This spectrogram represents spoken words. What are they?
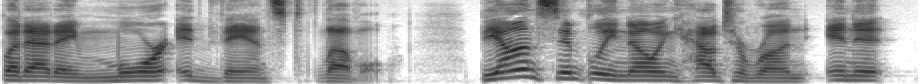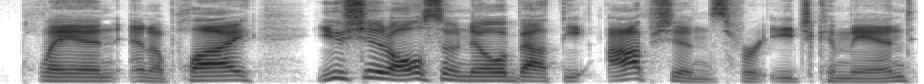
but at a more advanced level. Beyond simply knowing how to run init, plan, and apply, you should also know about the options for each command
